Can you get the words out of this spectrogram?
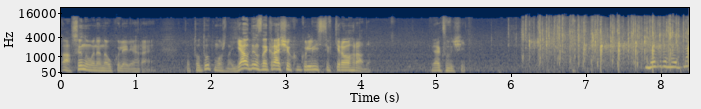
А, син у мене на укулелі грає. Тобто тут можна. Я один з найкращих укулістів Кіровограда. Як звучить? Доброго дня,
